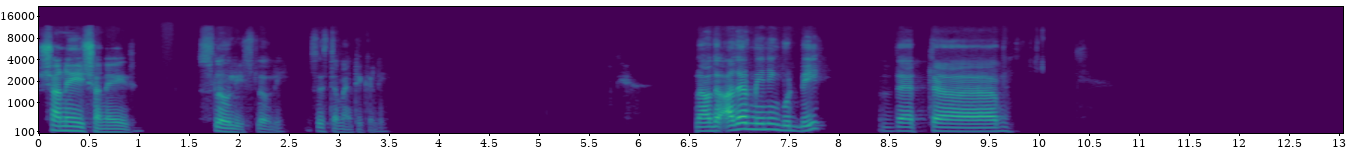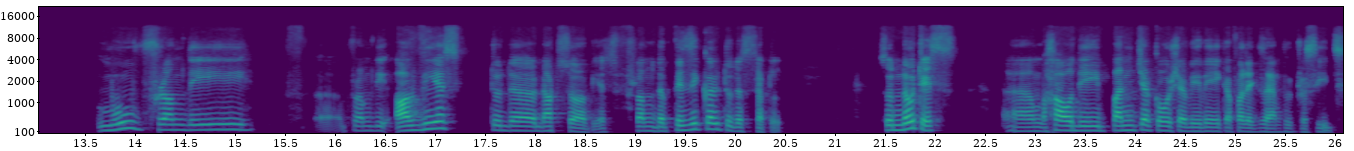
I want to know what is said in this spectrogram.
Shanay, shanay, slowly, slowly, systematically. Now, the other meaning would be that uh, move from the uh, from the obvious to the not so obvious, from the physical to the subtle. So notice um, how the Panchakosha Viveka, for example, proceeds.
